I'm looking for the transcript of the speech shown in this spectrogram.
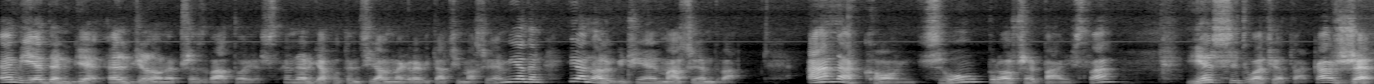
M1GL dzielone przez 2 to jest energia potencjalna grawitacji masy M1 i analogicznie masy M2. A na końcu, proszę Państwa, jest sytuacja taka, że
